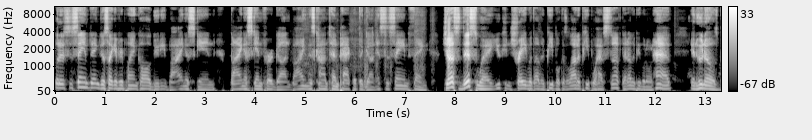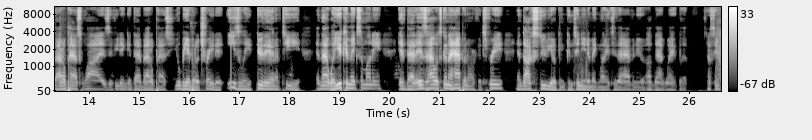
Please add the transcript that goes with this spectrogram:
But it's the same thing, just like if you're playing Call of Duty, buying a skin, buying a skin for a gun, buying this content pack with the gun. It's the same thing. Just this way, you can trade with other people because a lot of people have stuff that other people don't have. And who knows, Battle Pass wise, if you didn't get that Battle Pass, you'll be able to trade it easily through the NFT. And that way you can make some money if that is how it's going to happen or if it's free and Doc Studio can continue to make money through the avenue of that way. But that seems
